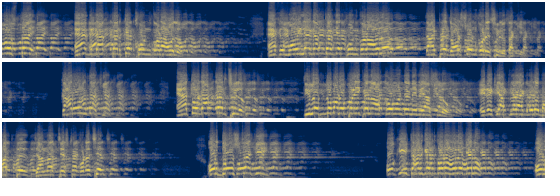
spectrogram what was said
অবস্থায় এক ডাক্তারকে খুন করা হলো। এক মহিলা ডাক্তারকে খুন করা হলো, তারপরে ধর্ষণ করেছিল তাকে। কারণটা কি? এত ডাক্তার ছিল তিলোত্তমার উপরে কেন আক্রমণটা নেমে আসলো? এটা কি আপনারা একবারও ভাবতে জানার চেষ্টা করেছেন? ওর দোষটা কি? ও কি টার্গেট করা হলো কেন? ওর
